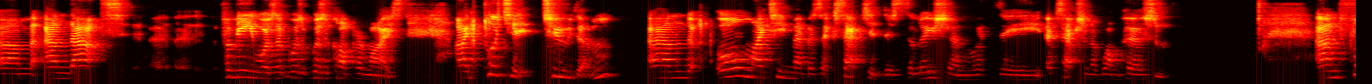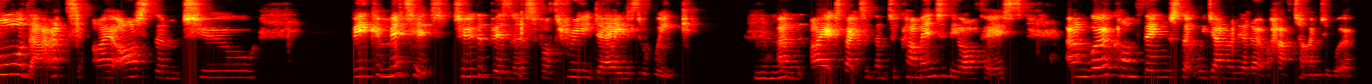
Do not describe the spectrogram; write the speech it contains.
um, and that uh, for me was a, was was a compromise. I put it to them, and all my team members accepted this solution, with the exception of one person. And for that, I asked them to be committed to the business for three days a week. Mhm. And I expected them to come into the office and work on things that we generally don't have time to work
